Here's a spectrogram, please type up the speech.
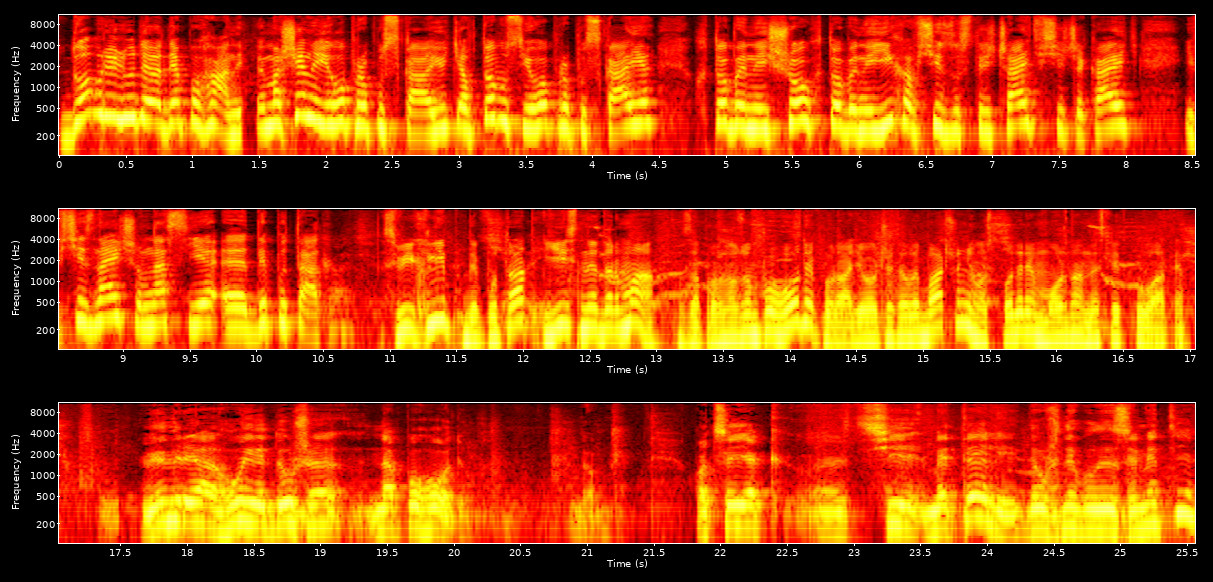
добрі люди, а де погані. Машини його пропускають, автобус його пропускає. Хто би не йшов, хто би не їхав, всі зустрічають, всі чекають, і всі знають, що в нас є е, депутат. Свій хліб депутат їсть не дарма. За прогнозом погоди по радіо чи телебаченню господарям можна не слідкувати. Він реагує дуже на погоду. Добре. Оце як е, ці метелі повинні були заметіль,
